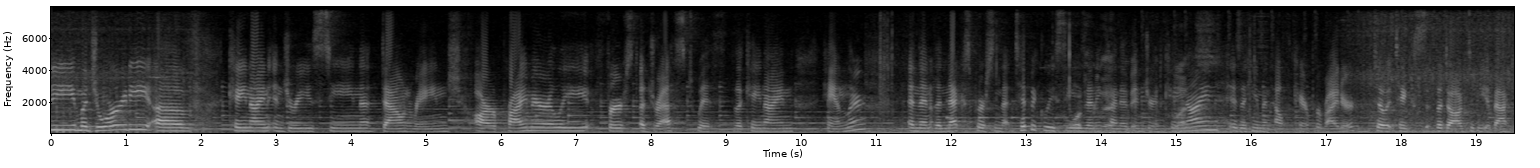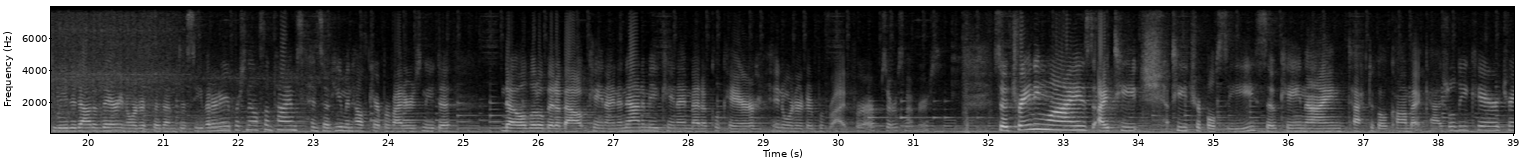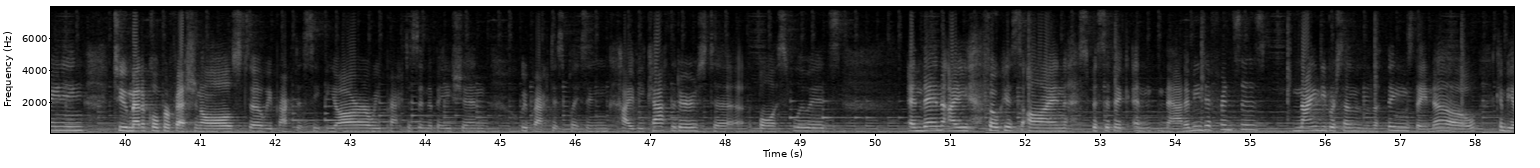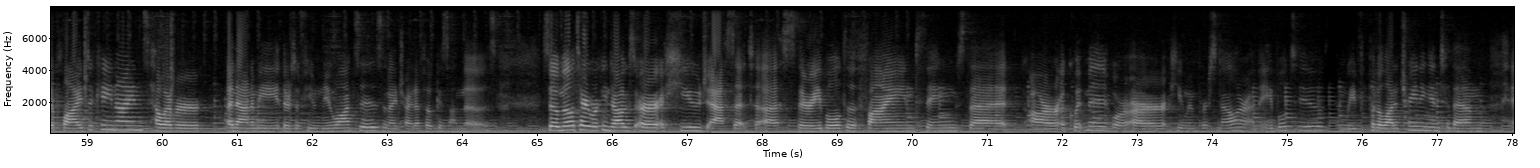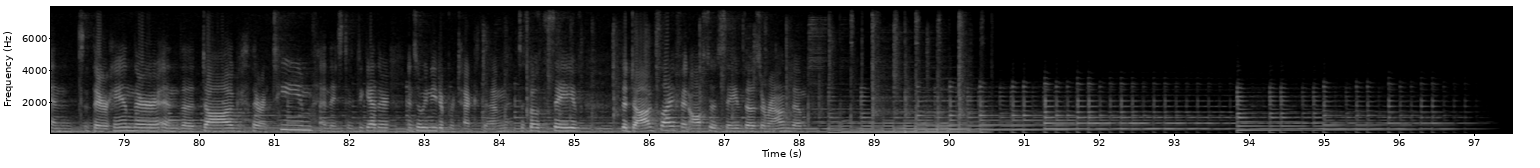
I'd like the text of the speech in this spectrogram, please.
The majority of canine injuries seen downrange are primarily first addressed with the canine handler. And then the next person that typically sees any kind of injured canine is a human health care provider. So it takes the dog to be evacuated out of there in order for them to see veterinary personnel sometimes. And so human health care providers need to know a little bit about canine anatomy, canine medical care in order to provide for our service members. So training wise, I teach TCCC, so Canine Tactical Combat Casualty Care training to medical professionals. So we practice CPR, we practice intubation, we practice placing IV catheters to bolus fluids. And then I focus on specific anatomy differences 90% of the things they know can be applied to canines. However, anatomy, there's a few nuances and I try to focus on those. So military working dogs are a huge asset to us. They're able to find things that our equipment or our human personnel are unable to. And we've put a lot of training into them and their handler and the dog, they're a team and they stick together. And so we need to protect them to both save the dog's life and also save those around them.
